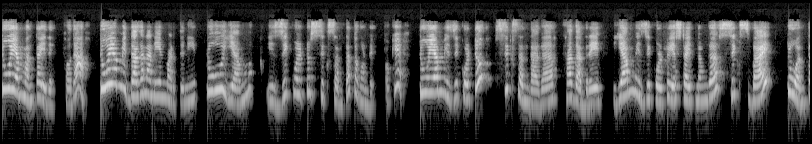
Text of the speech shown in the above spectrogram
ಟೂ ಎಂ ಅಂತ ಇದೆ. ಹೌದಾ? ಟೂ ಎಂ ಇದ್ದಾಗ ನಾನು ಏನ್ ಮಾಡ್ತೀನಿ? Two m is equal to six ಅಂತ ತಗೊಂಡೆ. Okay two m is equal to six ಅಂದಾಗ ಹಾಗಾದ್ರೆ ಎಂ ಇಸ್ ಈಕ್ವಲ್ ಟು ಎಷ್ಟಾಯ್ತು ನಮ್ಗ? ಸಿಕ್ಸ್ ಬೈ ಟೂ ಅಂತ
